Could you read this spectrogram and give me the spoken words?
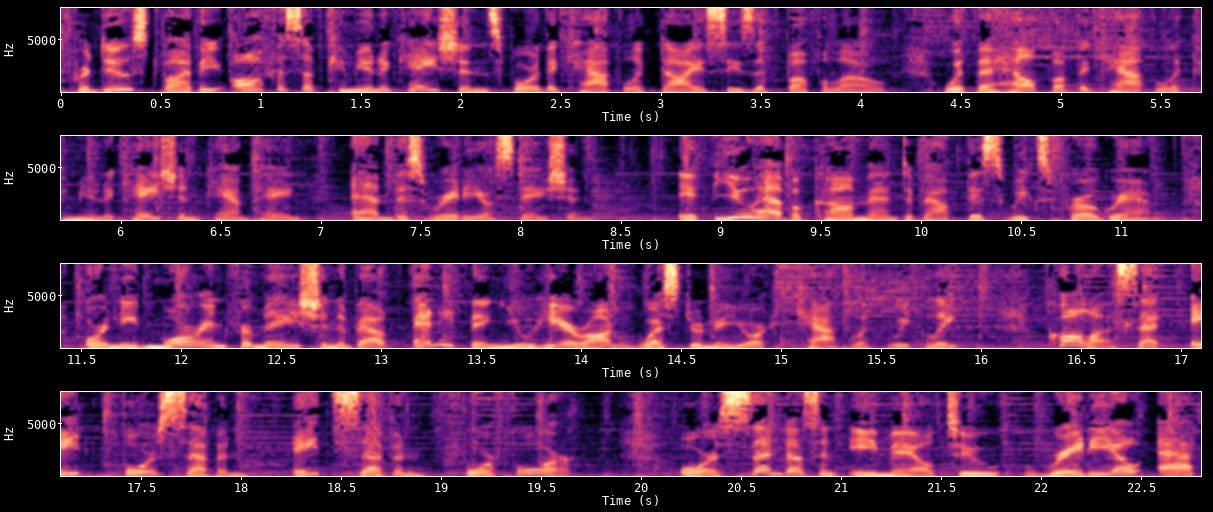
produced by the Office of Communications for the Catholic Diocese of Buffalo, with the help of the Catholic Communication Campaign and this radio station. If you have a comment about this week's program or need more information about anything you hear on Western New York Catholic Weekly, call us at 847 8744 or send us an email to radio at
